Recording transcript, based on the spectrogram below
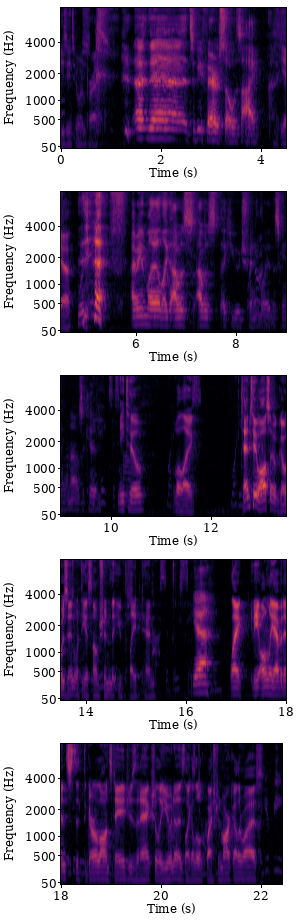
easy to impress. Uh, yeah, to be fair, so was I. Yeah, I mean, li- like I was, I was a huge fanboy of this game when I was a kid. me too. What Well, like, does, what he 10 2 also goes in with the assumption that you played 10. Yeah. Like the only evidence that the girl on stage is an actually Yuna is like a little question mark. Otherwise, You're being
